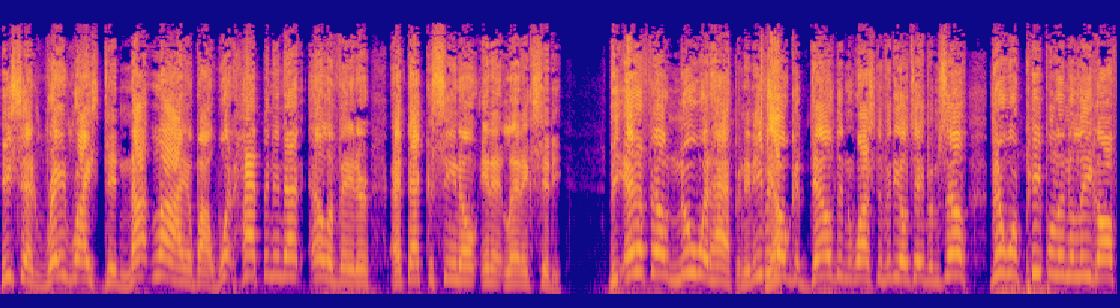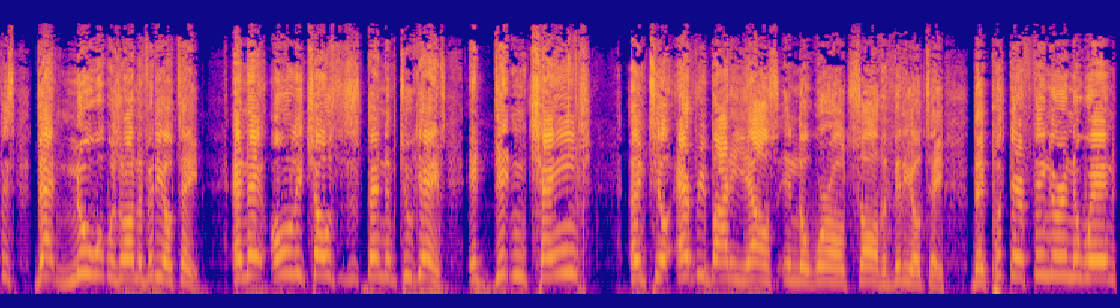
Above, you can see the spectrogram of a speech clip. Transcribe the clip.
he said Ray Rice did not lie about what happened in that elevator at that casino in Atlantic City. The NFL knew what happened. And even Yep. though Goodell didn't watch the videotape himself, there were people in the league office that knew what was on the videotape. And they only chose to suspend him two games. It didn't change until everybody else in the world saw the videotape. They put their finger in the wind.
